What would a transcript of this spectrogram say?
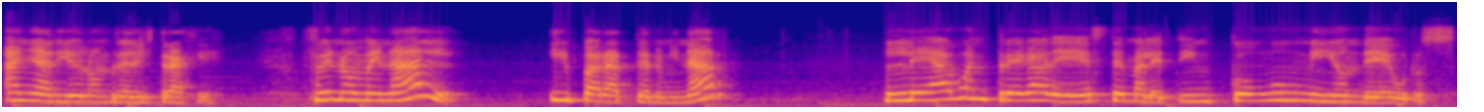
añadió el hombre del traje. Fenomenal. Y para terminar, le hago entrega de este maletín con un millón de euros.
